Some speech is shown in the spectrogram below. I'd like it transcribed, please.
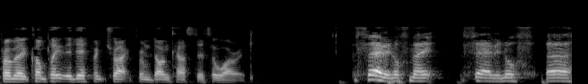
from a completely different track from Doncaster to Warwick. Fair enough, mate. Fair enough. Uh,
